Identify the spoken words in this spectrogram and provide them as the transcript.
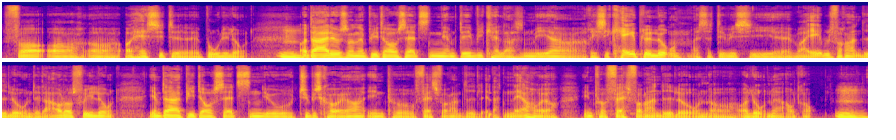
for at, at, at have sit uh, boliglån. Mm. Og der er det jo sådan, at bidragssatsen, jamen det vi kalder sådan mere risikable lån, altså det vil sige variabelt forrentet lån eller afdragsfri lån, jamen der er bidragssatsen jo typisk højere end på fastforrentet, eller den er højere end på fastforrentet lån og, og lån med afdrag. Mm.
